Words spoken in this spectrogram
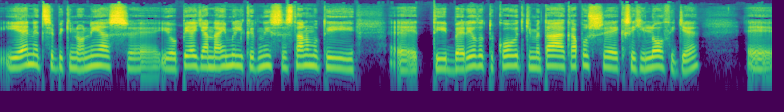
η έννοια της επικοινωνίας, ε, η οποία για να είμαι ειλικρινής αισθάνομαι ότι ε, την περίοδο του COVID και μετά κάπως εξεχυλώθηκε, ε,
